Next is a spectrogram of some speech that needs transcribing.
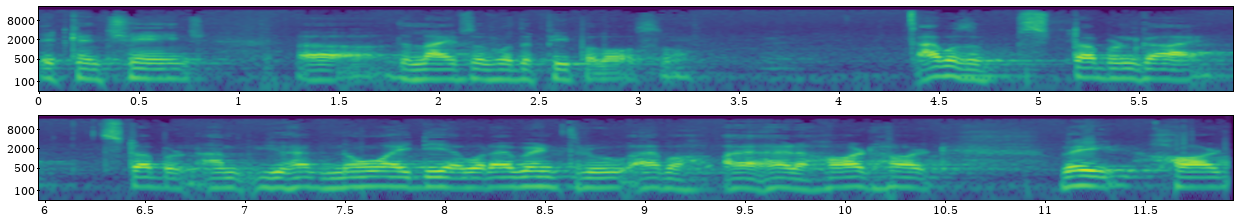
it can change uh, the lives of other people also. I was a stubborn guy, stubborn. I'm, you have no idea what I went through. I, have a, I had a hard heart, very hard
